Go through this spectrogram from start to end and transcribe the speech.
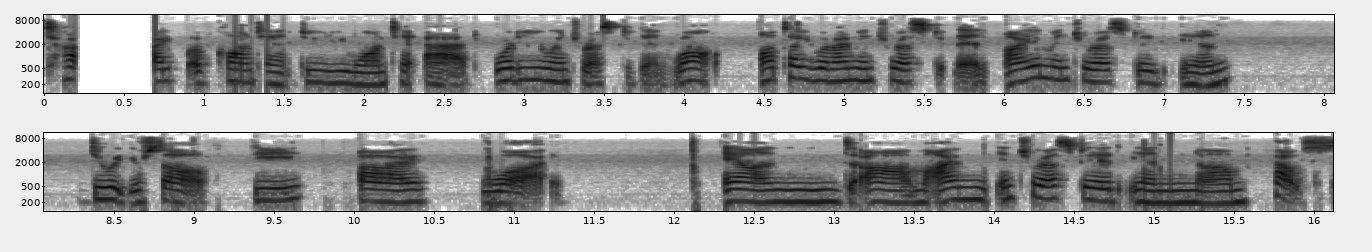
type of content do you want to add? What are you interested in? Well, I'll tell you what I'm interested in. I am interested in do-it-yourself, D-I-Y. And um, I'm interested in um, house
